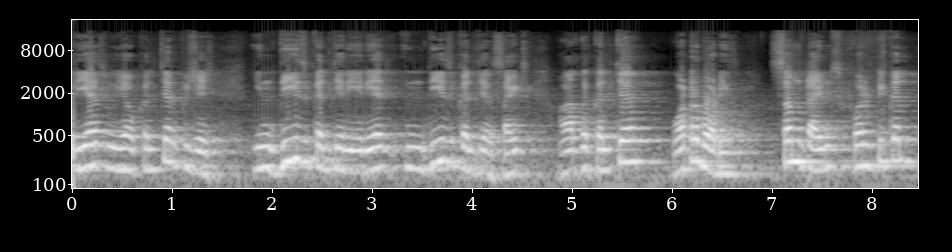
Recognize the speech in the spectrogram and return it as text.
areas we have culture fishes. In these culture areas in these culture sites or the culture water bodies sometimes vertical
